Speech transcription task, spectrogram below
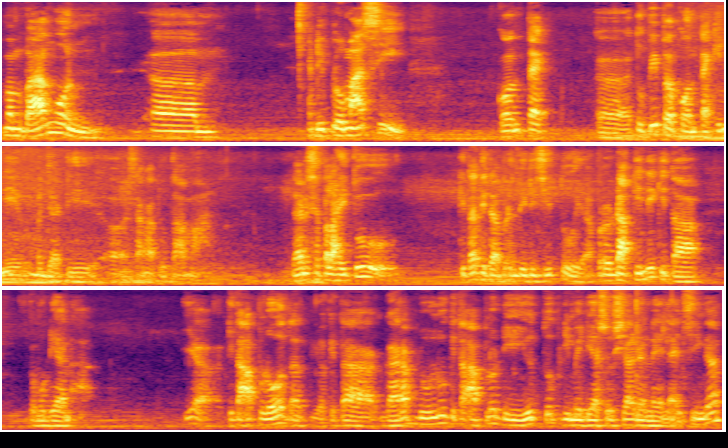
membangun um, diplomasi kontak uh, to people kontak ini menjadi uh, sangat utama. Dan setelah itu kita tidak berhenti di situ ya. Produk ini kita kemudian ya kita upload ya kita garap dulu kita upload di YouTube di media sosial dan lain-lain sehingga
